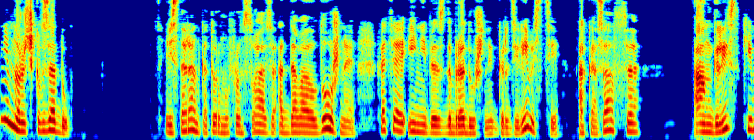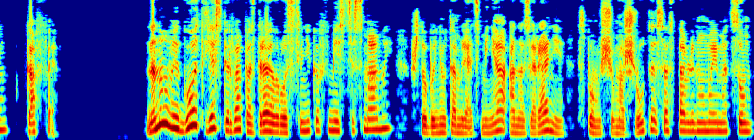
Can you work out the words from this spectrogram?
немножечко в заду. Ресторан, которому Франсуаза отдавала должное, хотя и не без добродушной горделивости, оказался английским кафе. На Новый год я сперва поздравил родственников вместе с мамой. Чтобы не утомлять меня, она заранее, с помощью маршрута, составленного моим отцом,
